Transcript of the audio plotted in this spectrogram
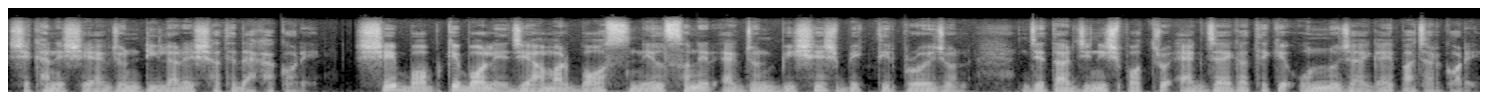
সেখানে সে একজন ডিলারের সাথে দেখা করে। সে ববকে বলে যে, আমার বস নেলসনের একজন বিশেষ ব্যক্তির প্রয়োজন, যে তার জিনিসপত্র এক জায়গা থেকে অন্য জায়গায় পাচার করে।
